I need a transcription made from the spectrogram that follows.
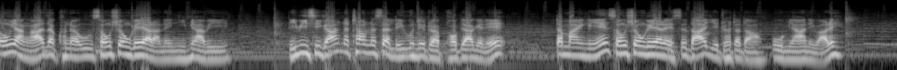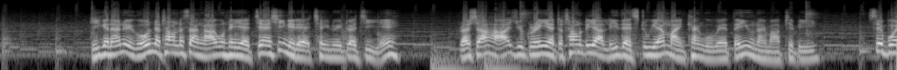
358ဦးဆုံးရှုံးခဲ့ရတာနဲ့ညီမျှပြီး BBC က2024ခုနှစ်အတွက်ဖော်ပြခဲ့တဲ့တမိုင်လျင်ဆုံးရှုံးခဲ့ရတဲ့စစ်သားရေထွက်တောင်ပိုများနေပါတယ်။ဒီကဏ္ဍတွေကို2025ခုနှစ်ရဲ့ကြန့်ရှိနေတဲ့အချိန်တွေအတွက်ကြည့်ရင်ရုရှားဟာယူကရိန်းရဲ့1140စတူယန်မိုင်ခန့်ကိုပဲသိမ်းယူနိုင်မှာဖြစ်ပြီးစစ်ပွဲ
